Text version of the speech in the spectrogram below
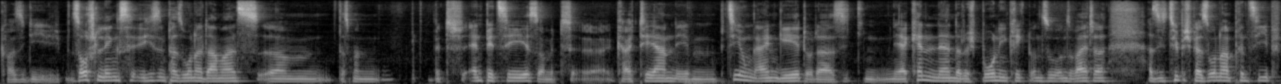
quasi die Social Links hieß in Persona damals, ähm, dass man mit NPCs oder mit äh, Charakteren eben Beziehungen eingeht oder sie näher kennenlernt, dadurch Boni kriegt und so und so weiter. Also dieses typisch Persona-Prinzip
